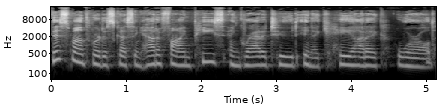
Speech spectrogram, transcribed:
This month we're discussing how to find peace and gratitude in a chaotic world.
